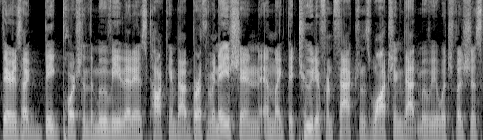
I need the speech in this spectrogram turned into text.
there's a big portion of the movie that is talking about birth of a nation and like the two different factions watching that movie which was just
